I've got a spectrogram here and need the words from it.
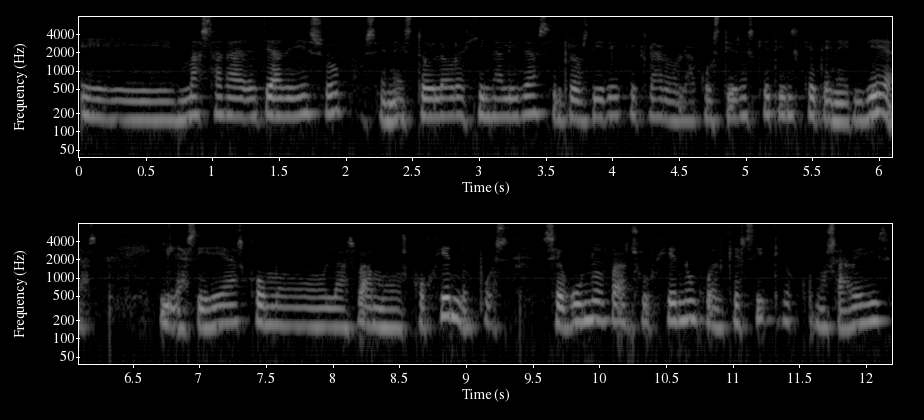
Eh, más allá de eso, pues en esto de la originalidad siempre os diré que, claro, la cuestión es que tienes que tener ideas. Y las ideas, ¿cómo las vamos cogiendo? Pues según nos van surgiendo en cualquier sitio. Como sabéis,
